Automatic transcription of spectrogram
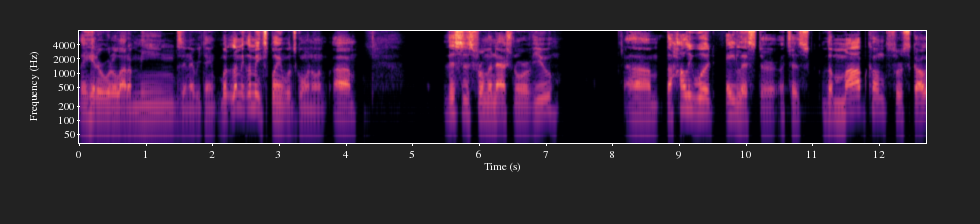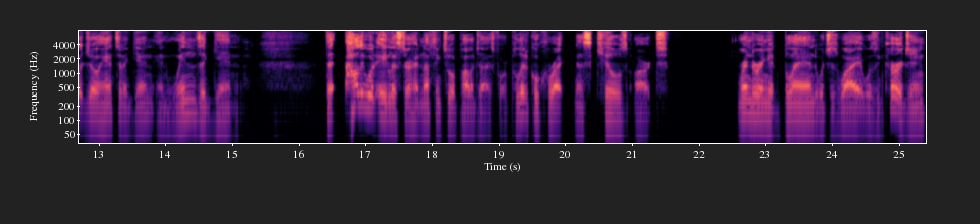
they hit her with a lot of memes and everything. But let me let me explain what's going on. Um, this is from the National Review. Um, the Hollywood A-lister, it says, the mob comes for Scarlett Johansson again and wins again. The Hollywood A-lister had nothing to apologize for. Political correctness kills art, rendering it bland, which is why it was encouraging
